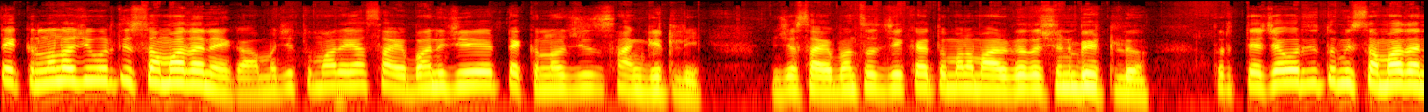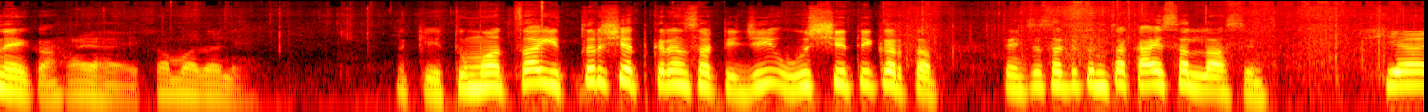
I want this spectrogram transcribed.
टेक्नॉलॉजीवरती समाधान आहे का? म्हणजे तुम्हाला या साहेबांनी जे टेक्नॉलॉजी सांगितली म्हणजे साहेबांचं जे काय तुम्हाला मार्गदर्शन भेटलं तर त्याच्यावरती तुम्ही समाधान आहे का? हाय हाय समाधान आहे. नक्की तुमचा इतर शेतकऱ्यांसाठी जी ऊस शेती करतात त्यांच्यासाठी तुमचा काय सल्ला असेल? हे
